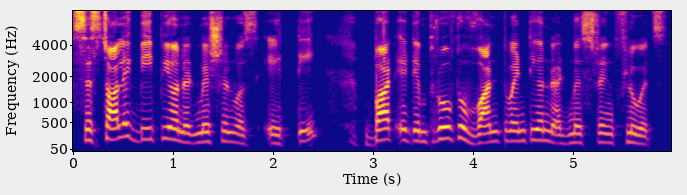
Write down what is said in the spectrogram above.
Systolic BP on admission was 80, but it improved to 120 on administering fluids.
